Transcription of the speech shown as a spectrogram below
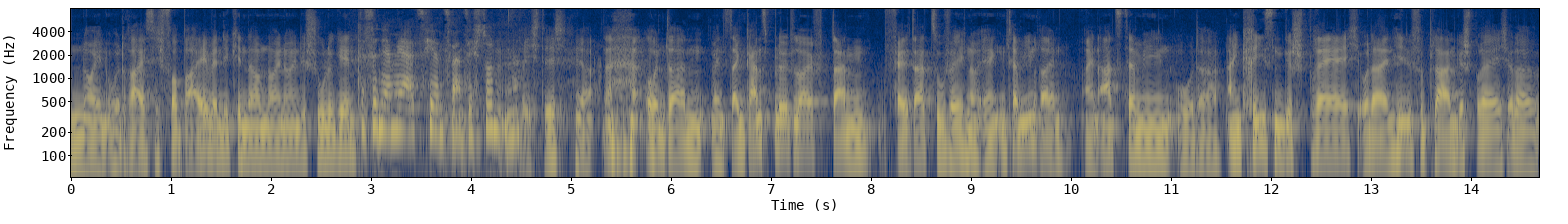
9.30 Uhr vorbei, wenn die Kinder um 9 Uhr in die Schule gehen. Das sind ja mehr als 24 Stunden. Ne? Richtig, ja. Und dann, wenn es dann ganz blöd läuft, dann fällt da zufällig noch irgendein Termin rein. Ein Arzttermin oder ein Krisengespräch oder ein Hilfeplangespräch oder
